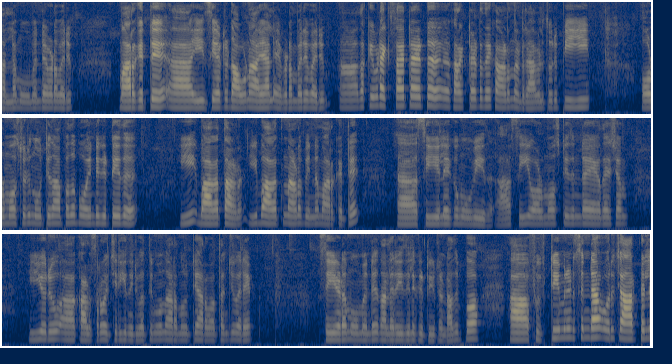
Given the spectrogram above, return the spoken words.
നല്ല മൂവ്മെന്റ് എവിടെ വരും മാർക്കറ്റ് ഈസി ആയിട്ട് ഡൗൺ ആയാൽ എവിടം വരെ വരും അതൊക്കെ ഇവിടെ എക്സാക്റ്റ് ആയിട്ട് കറക്റ്റായിട്ട് ഇതേ കാണുന്നുണ്ട്. രാവിലത്തെ ഒരു പി ഇ ഓൾമോസ്റ്റ് ഒരു നൂറ്റി നാൽപ്പത് പോയിന്റ് കിട്ടിയത് ഈ ഭാഗത്താണ്. ഈ ഭാഗത്തു നിന്നാണ് പിന്നെ മാർക്കറ്റ് സിയിലേക്ക് മൂവ് ചെയ്ത്. ആ സി ഓൾമോസ്റ്റ് ഇതിന്റെ ഏകദേശം ഈ ഒരു കളസർ വെച്ചിരിക്കുന്നു. ഇരുപത്തിമൂന്ന് അറുന്നൂറ്റി അറുപത്തഞ്ച് വരെ സിയുടെ മൂവ്മെന്റ് നല്ല രീതിയിൽ കിട്ടിയിട്ടുണ്ട്. അതിപ്പോൾ ഫിഫ്റ്റി മിനിറ്റ്സിന്റെ ഒരു ചാർട്ടിൽ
